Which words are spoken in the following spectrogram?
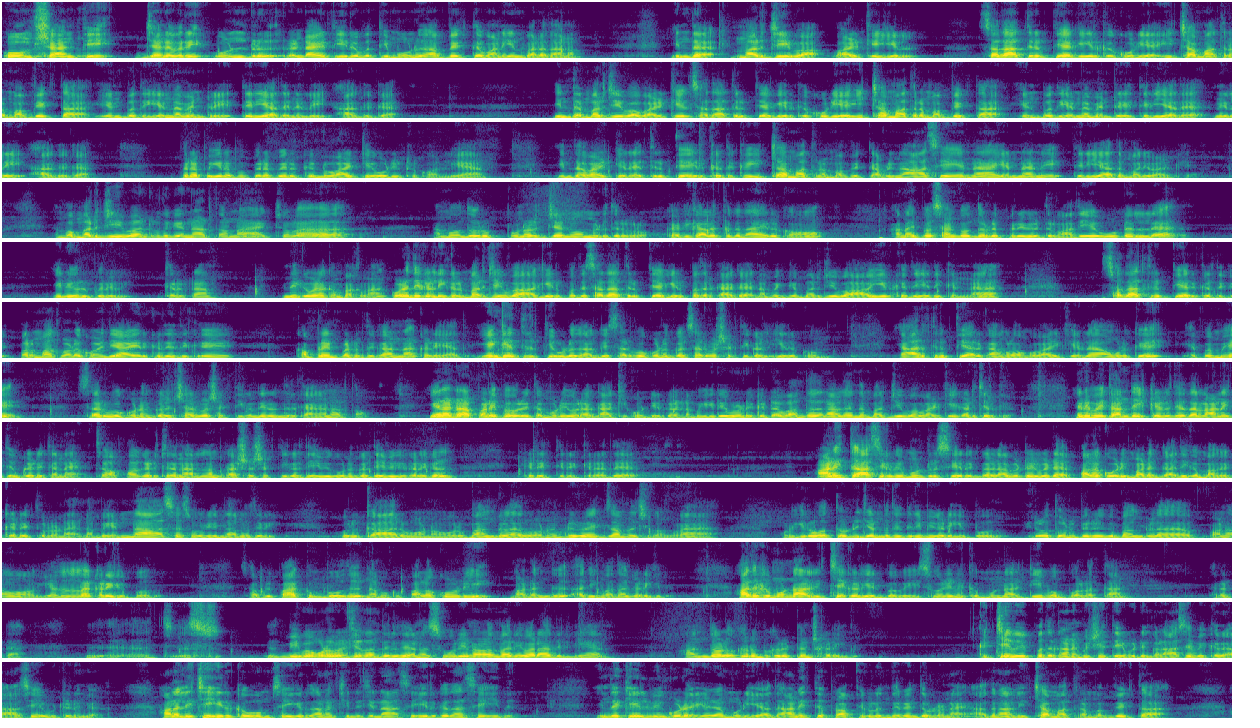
ஓம் சாந்தி. ஜனவரி ஒன்று ரெண்டாயிரத்தி இருபத்தி மூணு அவ்வக்தவாணியின் வரதானம். இந்த மர்ஜீவா வாழ்க்கையில் சதா திருப்தியாக இருக்கக்கூடிய இச்சா மாத்திரம் அவ்வக்தா என்பது என்னவென்றே தெரியாத நிலை ஆகுக. இந்த மர்ஜீவா வாழ்க்கையில் சதா திருப்தியாக இருக்கக்கூடிய இச்சா மாத்திரம் அவ்வக்தா என்பது என்னவென்றே தெரியாத நிலை ஆகுக. பிறப்பு இறப்பு பிறப்பு இருக்குன்னு வாழ்க்கையை ஓடிட்டுருக்கோம் இல்லையா? இந்த வாழ்க்கையில் திருப்தியாக இருக்கிறதுக்கு இச்சா மாத்திரம் அவ்வக்தா அப்படின்னா ஆசையே என்ன என்னன்னே தெரியாத மாதிரி வாழ்க்கை. நம்ம மர்ஜீவான்றதுக்கு என்ன அர்த்தம்னா ஆக்சுவலாக நம்ம வந்து ஒரு புனர்ஜென்மம் எடுத்துருக்குறோம். கதிகாலத்தில் தான் இருக்கோம். ஆனால் இப்போ சங்கவந்தோட பிரிவு எடுத்துருக்கோம். அதே உடலில் இனி ஒரு பிரிவு கரெக்டாக இன்றைக்கி விளக்கம் பார்க்கலாம். குழந்தைகள் நீங்கள் மர்ஜீவா ஆகியிருப்பது சதா திருப்தியாக இருப்பதற்காக நம்ம இங்கே மர்ஜீவா ஆகியிருக்கிறது எதுக்குன்னா சதா திருப்தியாக இருக்கிறதுக்கு பரமாத்மாவோட குழந்தை ஆகியிருக்கிறது எதுக்கு? கம்ப்ளைண்ட் பண்ணுறதுக்கானா கிடையாது. எங்கே திருப்தி உள்ளது அங்கே சர்வ குணங்கள் சர்வசக்திகள் இருக்கும். யார் திருப்தியாக இருக்காங்களோ அவங்க வாழ்க்கையில் அவங்களுக்கு எப்போவுமே சர்வ குணங்கள் சர்வ சக்திகள் நிறைந்திருக்காங்கன்னு அர்த்தம். ஏன்னாடா படைப்பவரை தம்முடையவராக ஆக்கி கொண்டீர்கள் நம்ம இறைவனோட கிட்ட வந்ததுனால இந்த மர்ஜீவா வாழ்க்கையை கிடச்சிருக்கு. எனவே தந்தை கிடைத்ததால் அனைத்தும் கிடைத்தன. ஸோ அப்பா கிடைச்சதுனால நமக்கு அஷ்டசக்திகள் தெய்வீக குணங்கள் தெய்வீக கலைகள் கிடைத்திருக்கிறது. அனைத்து ஆசைகளையும் ஒன்று சேருங்கள். அவற்றை விட பல கோடி மடங்கு அதிகமாக கிடைத்துள்ளன. நம்ம என்ன ஆசை சொல்லியிருந்தாலும் சரி ஒரு கார் வேணும் ஒரு பங்களா வேணும் இப்படி ஒரு எக்ஸாம்பிள் வச்சுக்கோங்களேன். ஒரு இருபத்தொன்று ஜென்மத்துக்கு திரும்பி கிடைக்க போகுது. இருபத்தொன்று பேருக்கு பங்களா பணம் எல்லாம் கிடைக்க போகுது. அப்படி பார்க்கும்போது நமக்கு பல கோடி மடங்கு அதிகமாக தான் கிடைக்குது. அதுக்கு முன்னால் இச்சைகள் என்பவை சூரியனுக்கு முன்னால் தீபம் போலத்தான். கரெக்டாக தீபம் கூட வெளிச்சம் தான் தெரியுது. ஆனால் சூரியனோட மாதிரி வராது இல்லையா? அந்த அளவுக்கு நமக்கு ரிட்டர்ன்ஸ் கிடைக்குது. இச்சை வைப்பதற்கான விஷயத்தை விடுங்கள். ஆசை வைக்கிற ஆசையை விட்டுடுங்க. ஆனால் இச்சை இருக்கவும் செய்கிறது. ஆனால் சின்ன சின்ன ஆசை இருக்க தான் செய்யுது. இந்த கேள்வியும் கூட எழ முடியாது. அனைத்து பிராப்திகளும் நிறைந்துள்ளன. அதனால் இச்சா மாத்திரம் அவ்வக்தா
